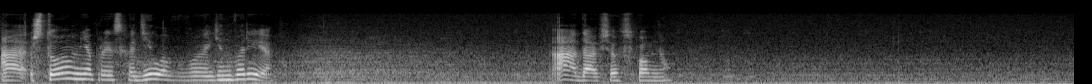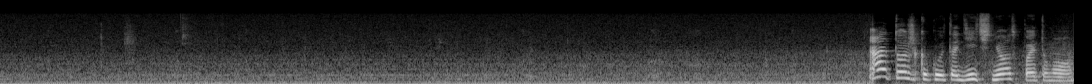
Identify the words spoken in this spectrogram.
А что у меня происходило в январе? А, да, все, вспомнил. А, тоже какую-то дичь нес, поэтому...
